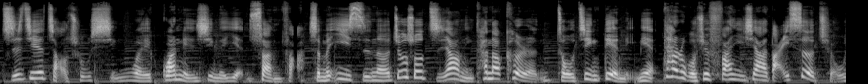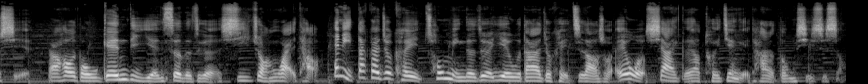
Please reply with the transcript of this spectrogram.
直接找出行为关联性的演算法。什么意思呢？就就是说，只要你看到客人走进店里面，他如果去翻一下白色球鞋，然后 burgundy 颜色的这个西装外套，哎，你大概就可以聪明的这个业务大概就可以知道说，哎，我下一个要推荐给他的东西是什么？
